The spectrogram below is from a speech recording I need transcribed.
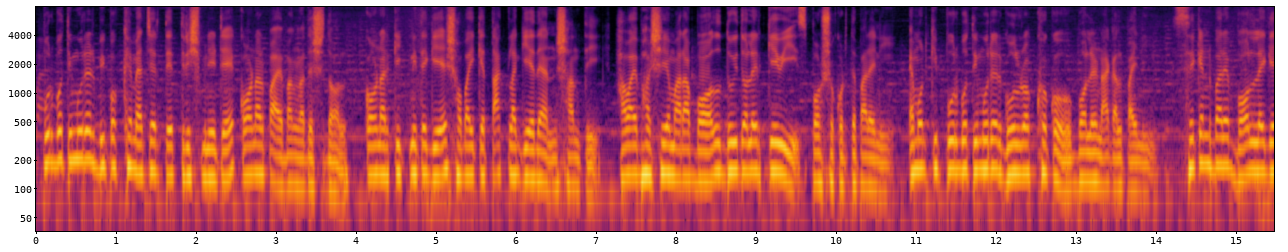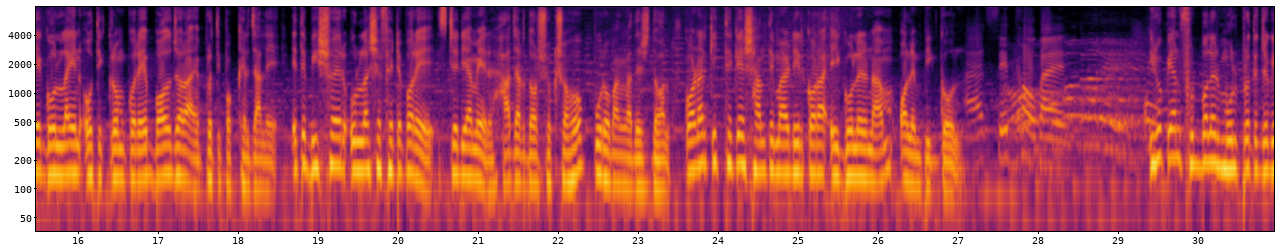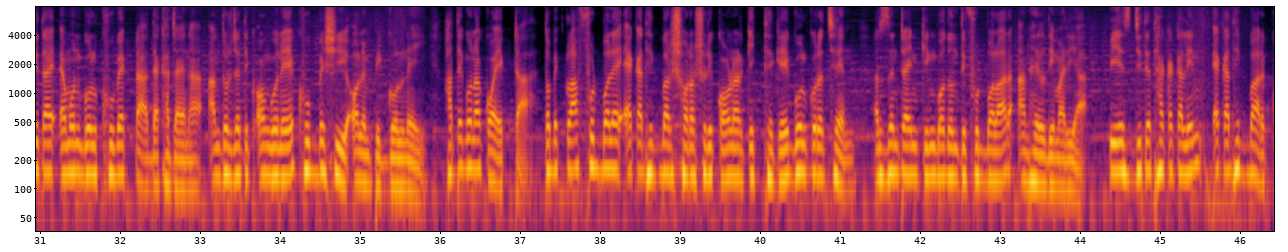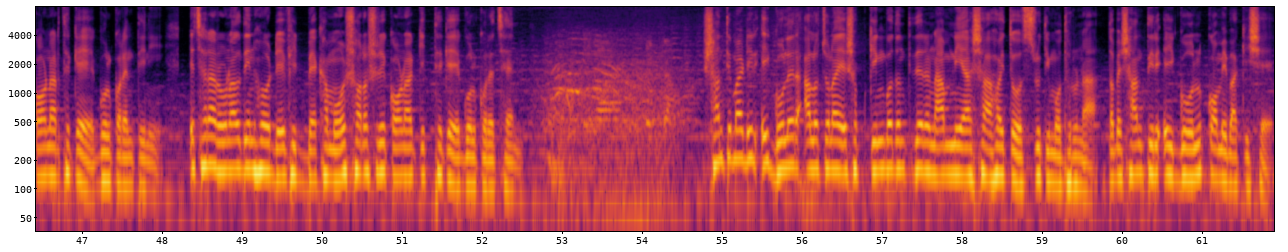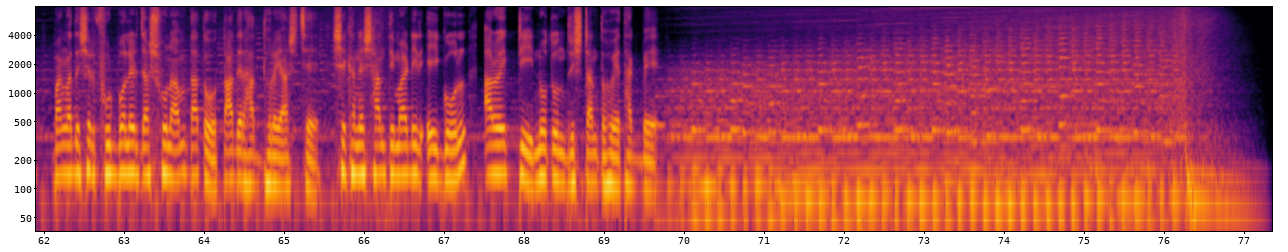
পূর্ব তিমুরের বিপক্ষে ম্যাচের তেত্রিশ মিনিটে কর্নার পায় বাংলাদেশ দল। কর্নার কিক নিতে গিয়ে সবাইকে তাক লাগিয়ে দেন শান্তি। হাওয়ায় ভাসিয়ে মারা বল দুই দলের কেউই স্পর্শ করতে পারেনি। এমনকি পূর্ব তিমুরের গোলরক্ষকও বলের নাগাল পায়নি। সেকেন্ডবারে বল লেগে গোল লাইন অতিক্রম করে বল জড়ায় প্রতিপক্ষের জালে। এতে বিস্ময়ের উল্লাসে ফেটে পড়ে স্টেডিয়ামের হাজার দর্শক সহ পুরো বাংলাদেশ দল। কর্নার কিক থেকে শান্তি মার্ডির করা এই গোলের নাম অলিম্পিক গোল। ইউরোপিয়ান ফুটবলের মূল প্রতিযোগিতায় এমন গোল খুব একটা দেখা যায় না। আন্তর্জাতিক অঙ্গনে খুব বেশি অলিম্পিক গোল নেই। হাতে গোনা কয়েকটা। তবে ক্লাব ফুটবলে একাধিকবার সরাসরি কর্নার কিক থেকে গোল করেছেন আর্জেন্টাইন কিংবদন্তি ফুটবলার আনহেল দিমারিয়া পিএসজিতে থাকাকালীন একাধিকবার কর্নার থেকে গোল করেন তিনি। এছাড়া রোনালদিনহো, ডেভিড বেখামও সরাসরি কর্নার কিক থেকে গোল করেছেন। শান্তিমার্ডির এই গোলের আলোচনায় এসব কিংবদন্তিদের নাম নিয়ে আসা হয়তো শ্রুতিমধুর না। তবে শান্তির এই গোল কমে বা কিসে? বাংলাদেশের ফুটবলের যা সুনাম, তা তো তাদের হাত ধরে আসছে। সেখানে শান্তিমার্ডির এই গোল আরও একটি নতুন দৃষ্টান্ত হয়ে থাকবে।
